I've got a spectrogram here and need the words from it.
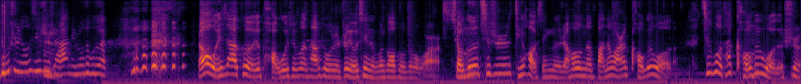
不是游戏是啥？你说对不对？然后我一下课就跑过去问他说：“这游戏能不能告诉我怎么玩？”小哥其实挺好心的，然后呢把那玩意儿拷给我了。结果他拷给我的是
